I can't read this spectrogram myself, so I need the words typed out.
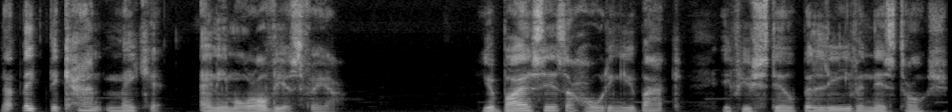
Now, they, they can't make it any more obvious for you. Your biases are holding you back if you still believe in this, Tosh.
